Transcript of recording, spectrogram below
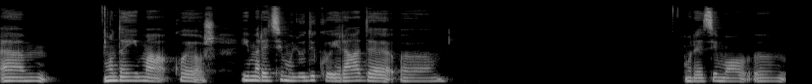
Em, onda ima, ko još? Ima recimo ljudi koji rade em, u recimo em,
